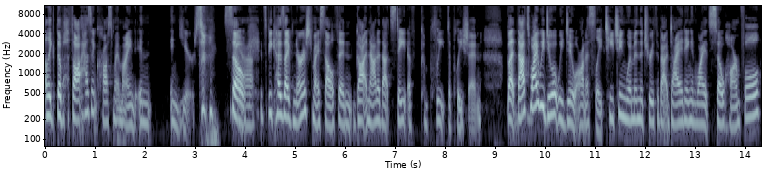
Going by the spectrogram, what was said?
like the thought hasn't crossed my mind in in years. so Yeah. it's because I've nourished myself and gotten out of that state of complete depletion. But that's why we do what we do, honestly. Teaching women the truth about dieting and why it's so harmful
